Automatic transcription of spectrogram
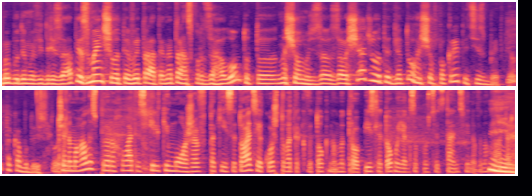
ми будемо відрізати, зменшувати витрати на транспорт загалом, тобто на чомусь за- заощаджувати для того, щоб покрити ці збитки. От така буде історія. Чи намагались прорахувати, скільки може в такій ситуації коштувати квиток на метро після того, як запустять станцію на Виноградар? Ні,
